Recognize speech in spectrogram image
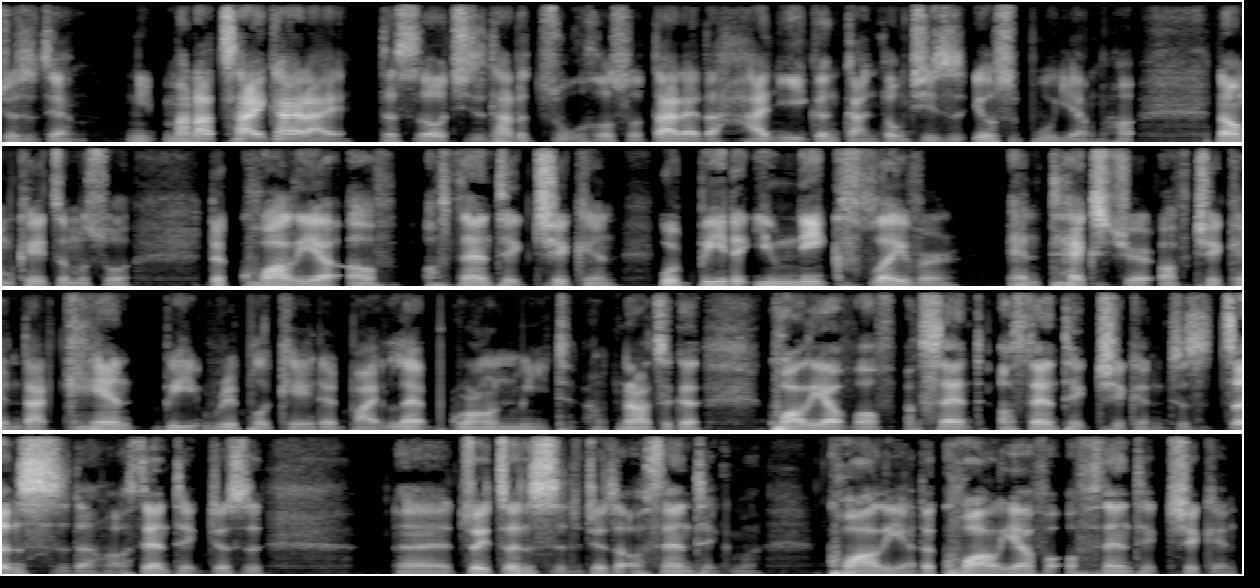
就是这样，你把它拆开来的时候，其实它的组合所带来的含义跟感动，其实又是不一样的哈。那我们可以这么说：The quality of authentic chicken would be the unique flavor and texture of chicken that can't be replicated by lab-grown meat。那这个 quality of authentic authentic chicken 就是真实的，authentic 就是呃最真实的，就是 authentic 嘛。quality the quality of authentic chicken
